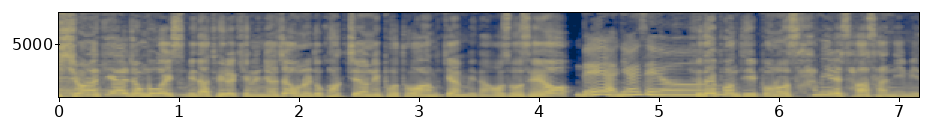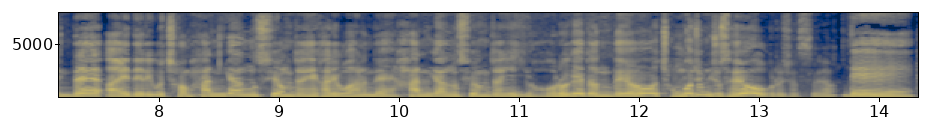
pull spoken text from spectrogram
네, 시원한 깨알 정보가 있습니다. 뒤를 캐는 여자 오늘도 곽지연 리포터와 함께합니다. 어서 오세요. 네, 안녕하세요. 휴대폰 뒷번호 3144님인데 아이 데리고 처음 한강 수영장에 가려고 하는데 한강 수영장이 여러 개던데요. 정보 좀 주세요. 그러셨어요. 네.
